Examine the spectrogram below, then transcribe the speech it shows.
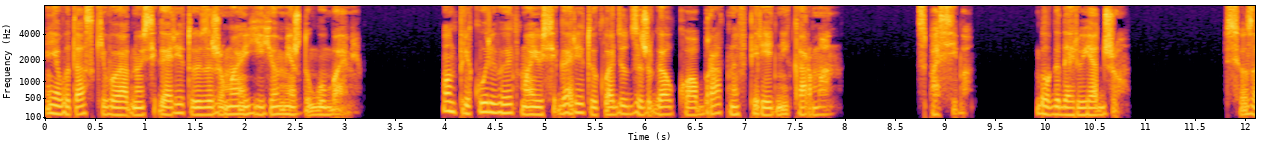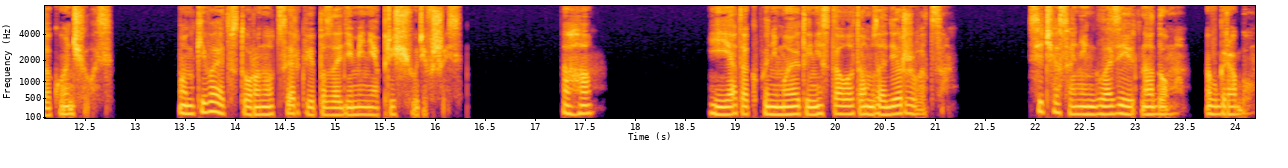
Я вытаскиваю одну сигарету и зажимаю ее между губами. Он прикуривает мою сигарету и кладет зажигалку обратно в передний карман. Спасибо. Благодарю я Джо. Все закончилось. Он кивает в сторону церкви позади меня, прищурившись. Ага, и я так понимаю, ты не стала там задерживаться? Сейчас они глазеют на дом, в гробу.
